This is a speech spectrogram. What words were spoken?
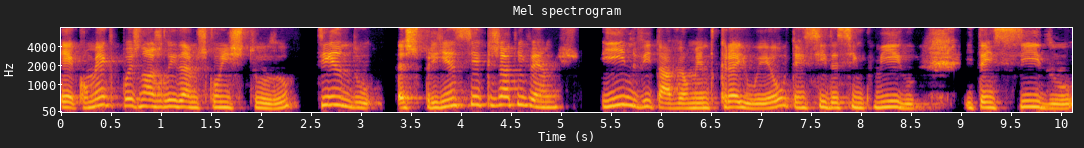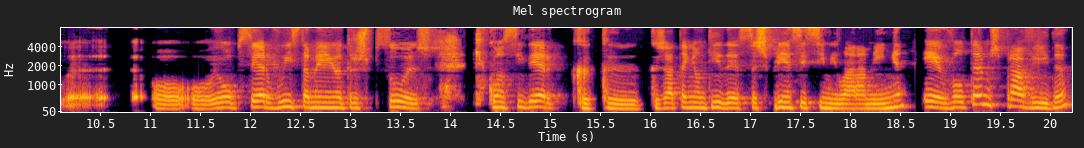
É como é que depois nós lidamos com isto tudo, tendo a experiência que já tivemos e inevitavelmente, creio eu, tem sido assim comigo e tem sido, uh, ou, ou, eu observo isso também em outras pessoas que considero que, que, que já tenham tido essa experiência similar à minha, é voltamos para a vida,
